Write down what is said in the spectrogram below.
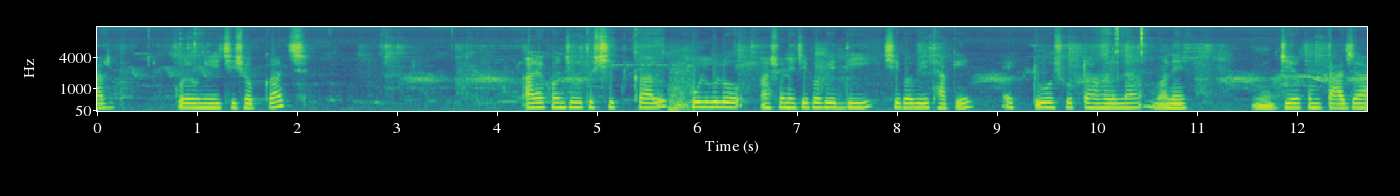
আর করেও নিয়েছি সব কাজ। আর এখন যেহেতু শীতকাল, ফুলগুলো আসনে যেভাবে দিই, সেভাবেই থাকে। একটুও সুরটা হয় না মানে যেরকম তাজা,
